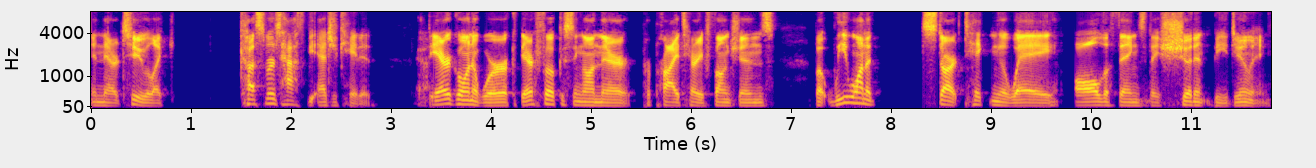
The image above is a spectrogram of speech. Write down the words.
in there too like customers have to be educated yeah. they're going to work they're focusing on their proprietary functions but we want to start taking away all the things they shouldn't be doing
